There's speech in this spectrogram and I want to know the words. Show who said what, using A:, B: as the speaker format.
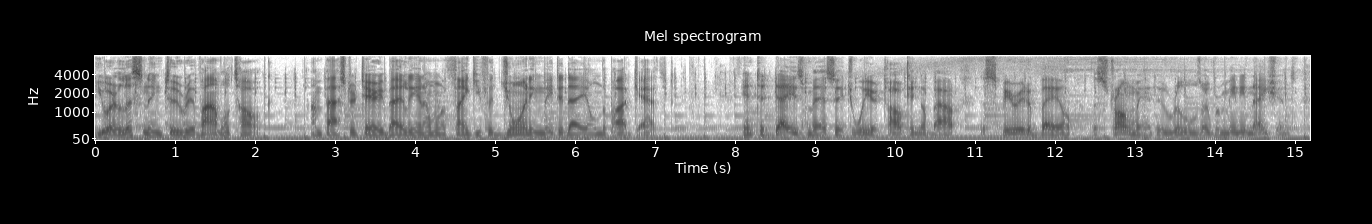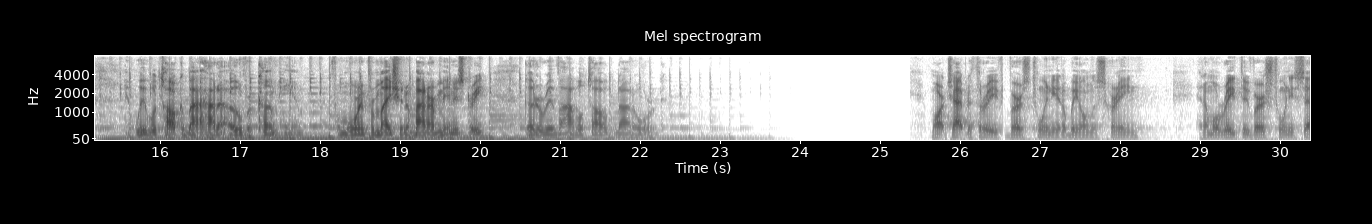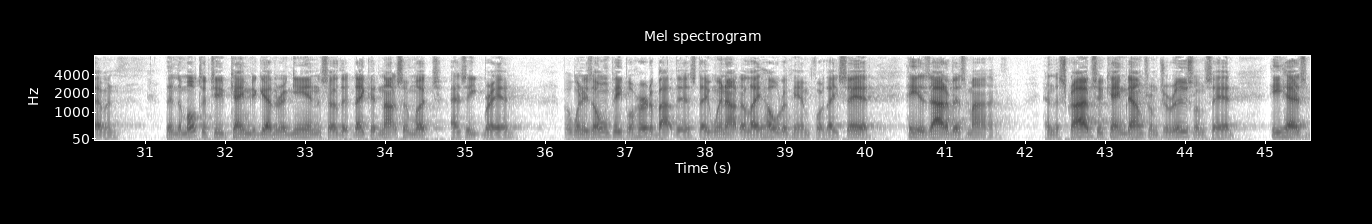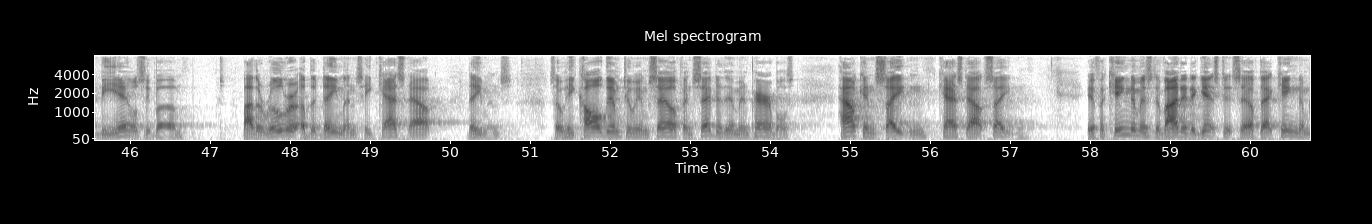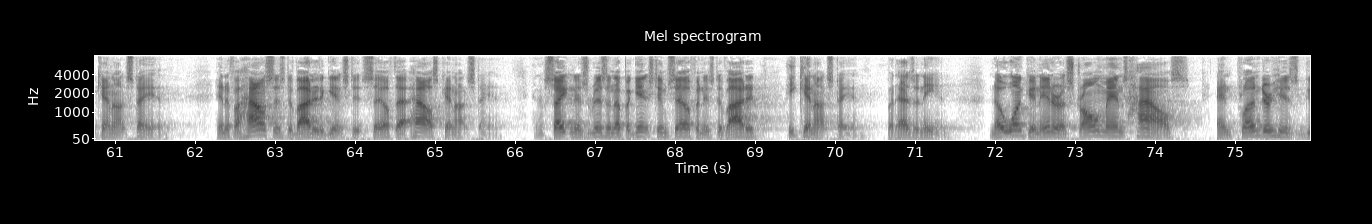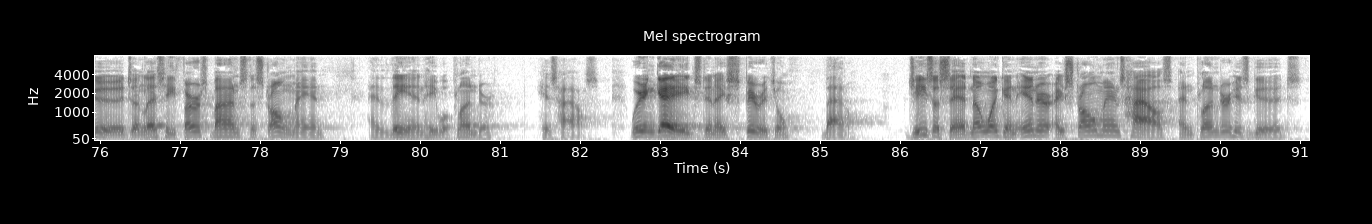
A: You are listening to Revival Talk. I'm Pastor Terry Bailey, and I want to thank you for joining me today on the podcast. In today's message, we are talking about the spirit of Baal, the strong man who rules over many nations, and we will talk about how to overcome him. For more information about our ministry, go to revivaltalk.org. Mark chapter 3, verse 20, it'll be on the screen. And I'm going to read through verse 27. Then the multitude came together again so that they could not so much as eat bread. But when his own people heard about this, they went out to lay hold of him, for they said, He is out of his mind. And the scribes who came down from Jerusalem said, He has Beelzebub. By the ruler of the demons, he cast out demons. So he called them to himself and said to them in parables, How can Satan cast out Satan? If a kingdom is divided against itself, that kingdom cannot stand. And if a house is divided against itself, that house cannot stand. And if Satan has risen up against himself and is divided, he cannot stand, but has an end. No one can enter a strong man's house and plunder his goods unless he first binds the strong man, and then he will plunder his house. We're engaged in a spiritual battle. Jesus said, No one can enter a strong man's house and plunder his goods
